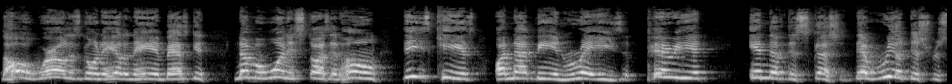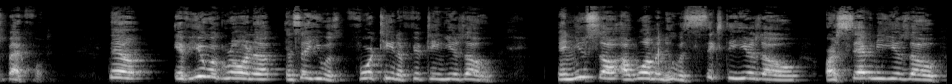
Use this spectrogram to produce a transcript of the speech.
the whole world is going to hell in the handbasket. Number one, it starts at home. These kids are not being raised, period. End of discussion. They're real disrespectful. Now, if you were growing up and say you was 14 or 15 years old and you saw a woman who was 60 years old or 70 years old,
